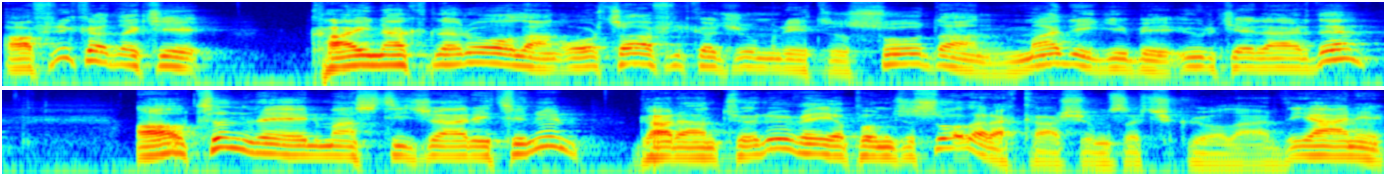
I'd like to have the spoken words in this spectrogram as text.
Afrika'daki kaynakları olan Orta Afrika Cumhuriyeti, Sudan, Mali gibi ülkelerde altın ve elmas ticaretinin garantörü ve yapımcısı olarak karşımıza çıkıyorlardı. Yani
